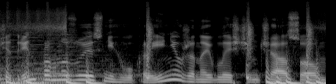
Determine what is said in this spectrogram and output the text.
Щедрін прогнозує сніг в Україні вже найближчим часом.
